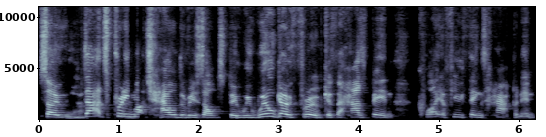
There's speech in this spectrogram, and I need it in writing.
So yeah. that's pretty much how the results do. We will go through because there has been quite a few things happening,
